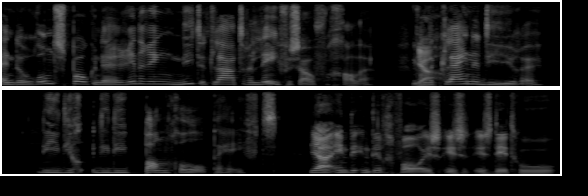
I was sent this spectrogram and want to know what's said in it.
En de rondspokende herinnering niet het latere leven zou vergallen. Van Ja. de kleine dieren die die, die die pan geholpen heeft. Ja, in, in dit geval is, is, is dit hoe,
